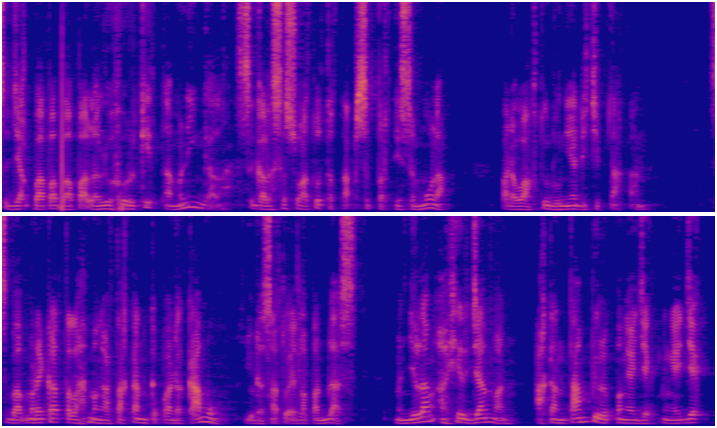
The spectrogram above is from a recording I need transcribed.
sejak bapak-bapak leluhur kita meninggal, segala sesuatu tetap seperti semula pada waktu dunia diciptakan. Sebab mereka telah mengatakan kepada kamu, Yudas 1 ayat 18, menjelang akhir zaman akan tampil pengejek-pengejek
